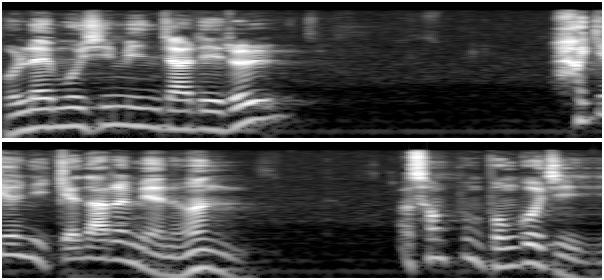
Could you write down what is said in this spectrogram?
본래 무심인 자리를 확연히 깨달으면은 성품 본 거지.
